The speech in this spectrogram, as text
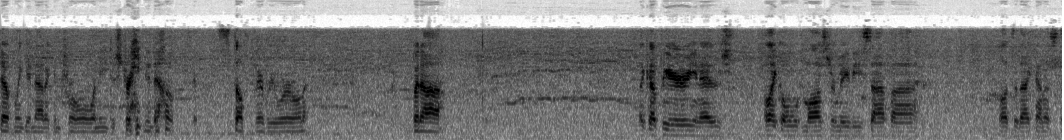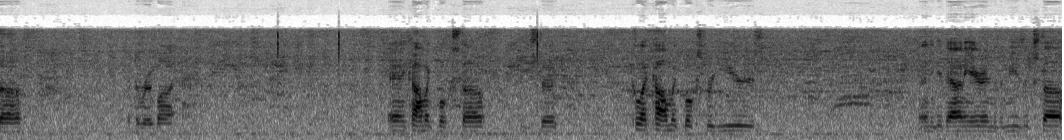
definitely getting out of control. I need to straighten it up. Stuff everywhere on it. But uh, like up here, you know, I like old monster movies, sci-fi, lots of that kind of stuff. With the robot and comic book stuff. Used to collect comic books for years. And you get down here into the music stuff.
